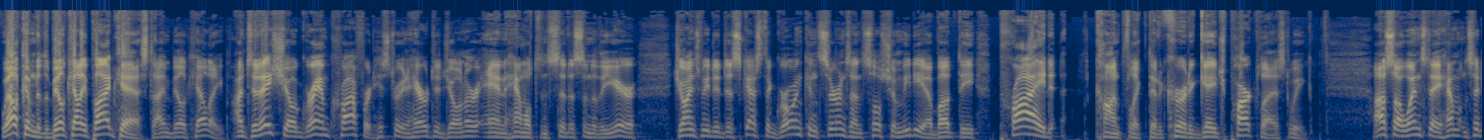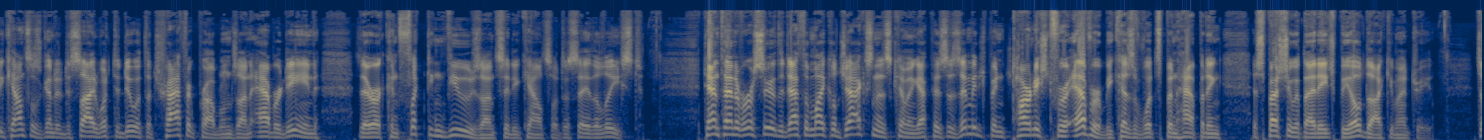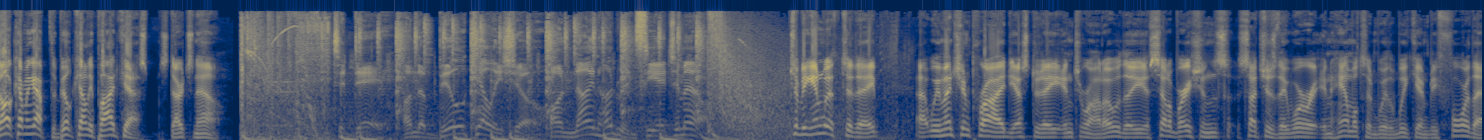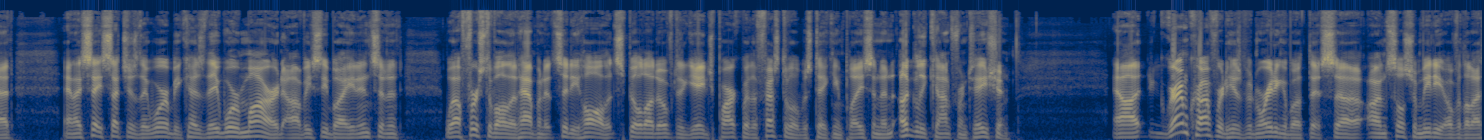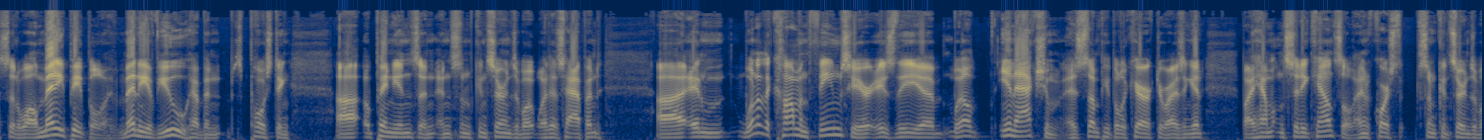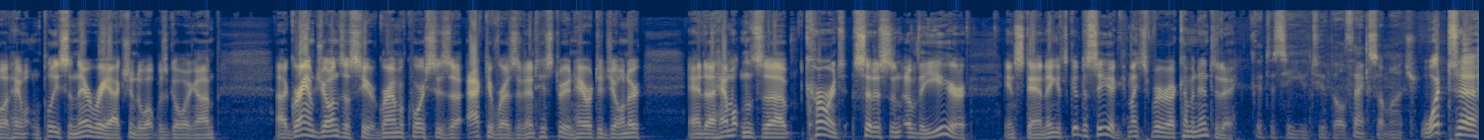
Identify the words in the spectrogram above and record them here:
Welcome to the Bill Kelly Podcast. I'm Bill Kelly. On today's show, Graham Crawford, History and Heritage owner and Hamilton Citizen of the Year, joins me to discuss the growing concerns on social media about the pride conflict that occurred at Gage Park last week. Also, Wednesday, Hamilton City Council is going to decide what to do with the traffic problems on Aberdeen. There are conflicting views on City Council, to say the least. 10th anniversary of the death of Michael Jackson is coming up. Has his image been tarnished forever because of what's been happening, especially with that HBO documentary? It's all coming up. The Bill Kelly Podcast starts now. Today on The Bill Kelly Show on 900 CHML. To begin with today, uh, we mentioned Pride yesterday in Toronto. The celebrations, such as they were in Hamilton, were the weekend before that. And I say such as they were because they were marred, obviously, by an incident. Well, first of all, that happened at City Hall that spilled out over to Gage Park where the festival was taking place in an ugly confrontation. Uh, Graham Crawford has been writing about this uh, on social media over the last little while. Many people, many of you have been posting uh, opinions and, and some concerns about what has happened. Uh, and one of the common themes here is the, uh, well, inaction, as some people are characterizing it, by Hamilton City Council. And of course, some concerns about Hamilton Police and their reaction to what was going on. Uh, Graham joins us here. Graham, of course, is an active resident, history and heritage owner, and Hamilton's current Citizen of the Year in standing. It's good to see you. Thanks for uh, coming in today. Good to see you too, Bill. Thanks so much. What uh,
